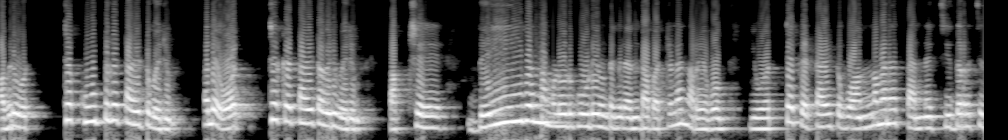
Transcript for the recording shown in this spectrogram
അവർ ഒറ്റ കൂട്ടുകെട്ടായിട്ട് വരും. അല്ലെ? ഒറ്റക്കെട്ടായിട്ട് അവർ വരും. പക്ഷേ ദൈവം നമ്മളോട് കൂടെ ഉണ്ടെങ്കിൽ എന്താ പറ്റണമെന്ന് അറിയാമോ ഈ ഒറ്റക്കെട്ടായിട്ട് വന്നവനെ തന്നെ ചിതറച്ച്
